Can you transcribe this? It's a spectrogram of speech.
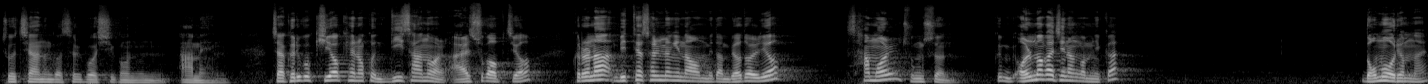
좋지 않은 것을 보시고는 아멘. 자, 그리고 기억해 놓고 니사노알 알 수가 없죠. 그러나 밑에 설명이 나옵니다. 몇 월요? 3월 중순. 그럼 얼마가 지난 겁니까? 너무 어렵나요?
